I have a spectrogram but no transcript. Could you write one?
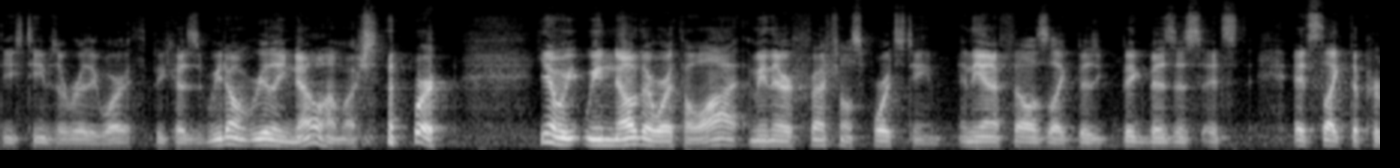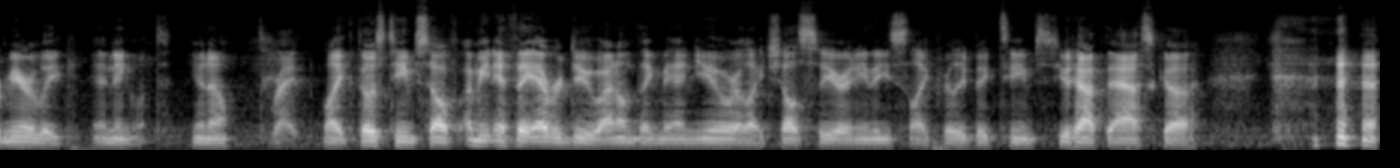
these teams are really worth because we don't really know how much they're worth. You know, we, we know they're worth a lot. I mean, they're a professional sports team, and the NFL is like big, big business. It's it's like the Premier League in England. You know, Right. like those teams sell. I mean, if they ever do, I don't think Man U or like Chelsea or any of these like really big teams. You'd have to ask uh,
